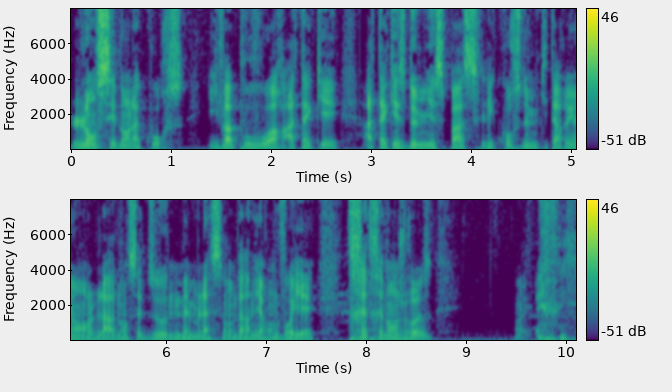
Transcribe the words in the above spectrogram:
lancé dans la course il va pouvoir attaquer, attaquer ce demi-espace. Les courses de Mkhitaryan, là, dans cette zone, même la saison dernière, on le voyait, très très dangereuse.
